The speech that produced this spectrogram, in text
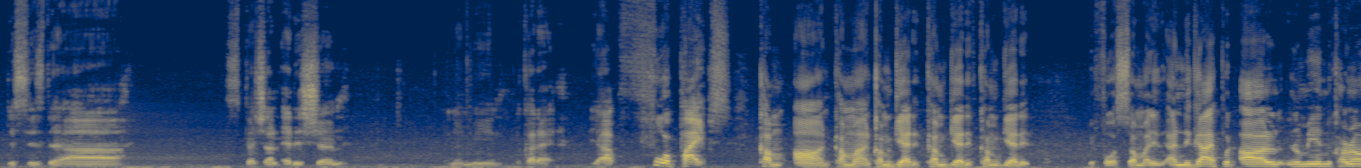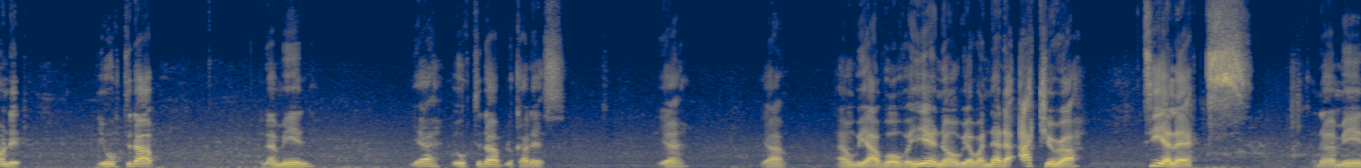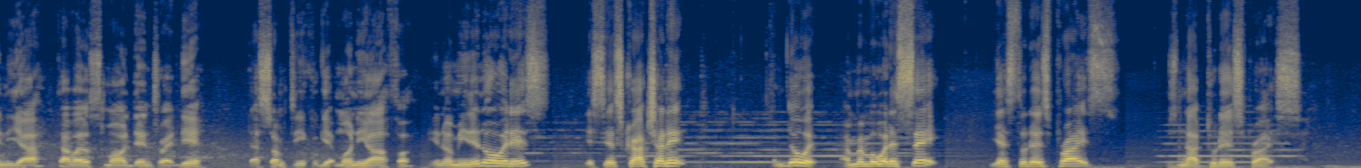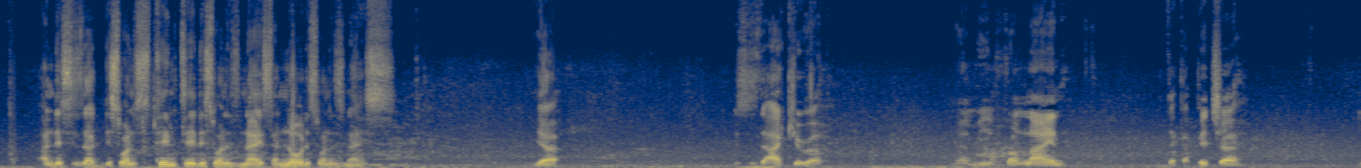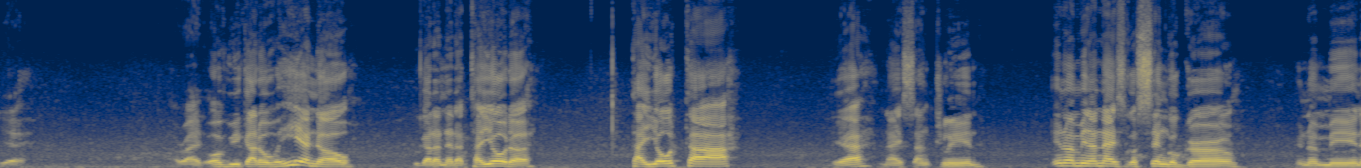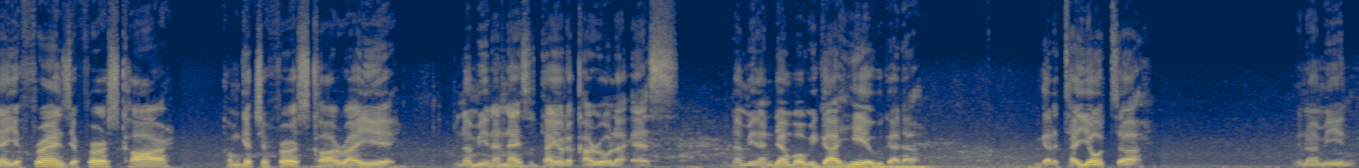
This is the uh special edition. You know what I mean? Look at that. Yep. Four pipes. Come on. Come on. Come get it. Come get it. Come get it. Before somebody and the guy put all, you know what I mean, look around it. You hooked it up. You know what I mean? Yeah, you hooked it up. Look at this. Yeah. Yeah. And we have over here now, we have another Acura TLX. You know what I mean? Yeah. Have a small dent right there. That's something you could get money off of. You know what I mean? You know what it is. You see a scratch on it? Come do it. I remember what they say. Yesterday's price is not today's price. And this is a this one's tinted. This one is nice. I know this one is nice. Yeah. This is the Acura. I mean? Front line. Take a picture. Yeah. All right. What we got over here now? We got another Toyota. Toyota. Yeah. Nice and clean. You know what I mean? A nice little single girl. You know what I mean? And your friends, your first car. Come get your first car right here. You know what I mean? A nice Toyota Corolla S. You know what I mean? And then what we got here, we got a we got a Toyota. You know what I mean?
